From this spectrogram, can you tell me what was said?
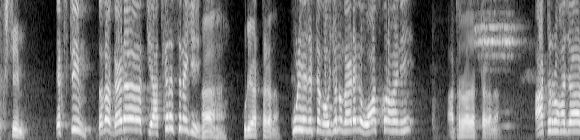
এক্সট্রিম এক্সট্রিম দাদা গাড়িটা কি আজকের আসছে নাকি? হ্যাঁ হ্যাঁ। কুড়ি হাজার টাকা দাম। কুড়ি হাজার টাকা ওই জন্য গাড়িটাকে ওয়াশ করা হয়নি? আঠারো হাজার টাকা দাম। আঠারো হাজার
